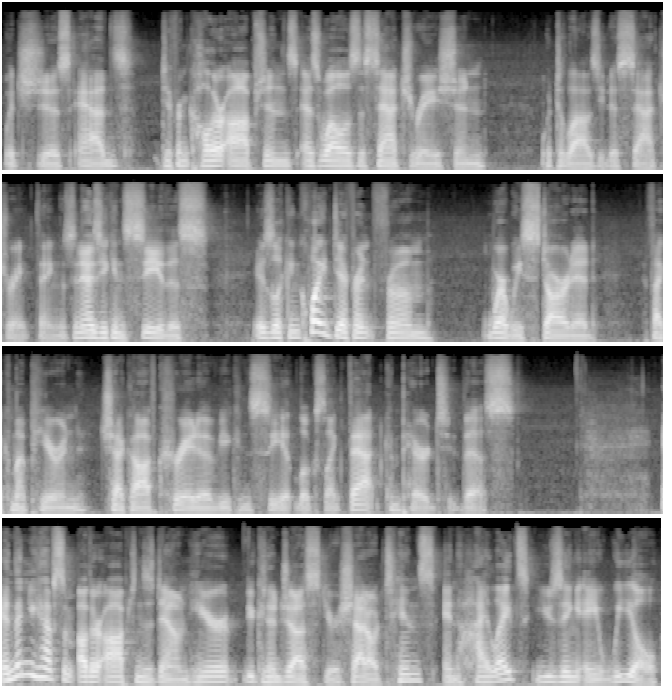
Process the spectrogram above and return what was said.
which just adds different color options, as well as the saturation, which allows you to saturate things. And as you can see, this is looking quite different from where we started. If I come up here and check off creative, you can see it looks like that compared to this. And then you have some other options down here. You can adjust your shadow tints and highlights using a wheel.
